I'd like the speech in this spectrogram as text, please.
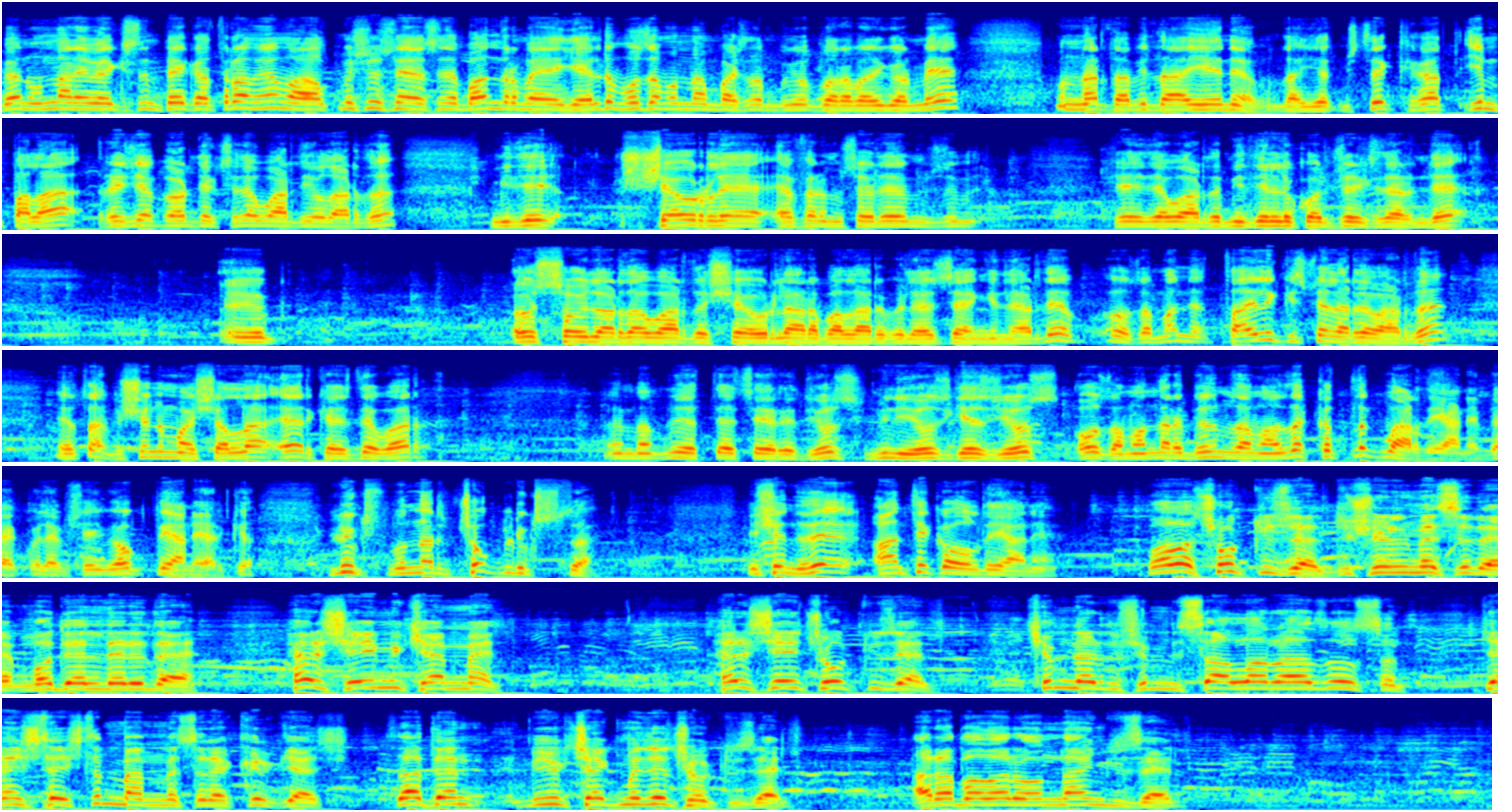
Ben ondan evvelkisini pek hatırlamıyorum ama 63 senesinde Bandırma'ya geldim. O zamandan başladım bu arabayı görmeye. Bunlar tabii daha yeni. Daha 70'te fakat Impala, Recep Ördekçi'de var diyorlardı. Midi Chevrolet efendim söyleyeyim bizim şeyde vardı Midilli kolçeliklerinde. Ee, Özsoylar'da vardı Chevrolet arabaları böyle zenginlerde. O zaman taylık ismelerde vardı. E tabii şimdi maşallah herkeste var. Memnuniyetle seyrediyoruz, biniyoruz, geziyoruz. O zamanlar bizim zamanımızda kıtlık vardı yani. Belki öyle bir şey yoktu yani. Lüks, bunlar çok lükstü. E şimdi de antika oldu yani. Valla çok güzel. Düşünülmesi de, modelleri de. Her şey mükemmel. Her şey çok güzel. Kimler düşünmüşse Allah razı olsun. Gençleştim ben mesela 40 yaş. Zaten büyük çekmece çok güzel. Arabalar ondan güzel.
